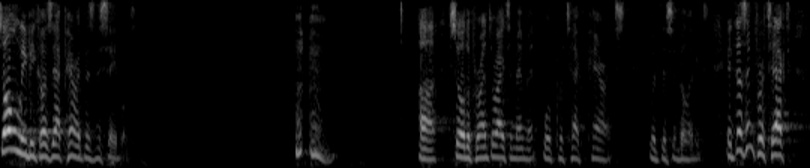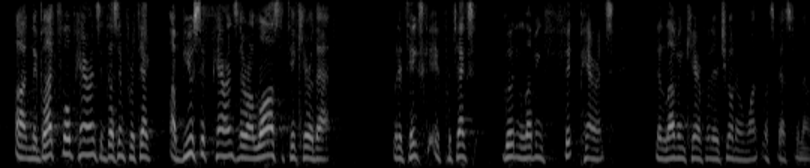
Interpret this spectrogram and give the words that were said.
solely because that parent is disabled. Uh, so the Parental Rights Amendment will protect parents with disabilities. It doesn't protect uh, neglectful parents. It doesn't protect abusive parents. There are laws to take care of that. But it, takes, it protects good and loving, fit parents that love and care for their children and want what's best for them.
